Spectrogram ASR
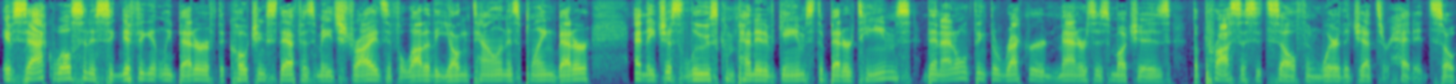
If Zach Wilson is significantly better, if the coaching staff has made strides, if a lot of the young talent is playing better and they just lose competitive games to better teams, then I don't think the record matters as much as the process itself and where the Jets are headed. So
